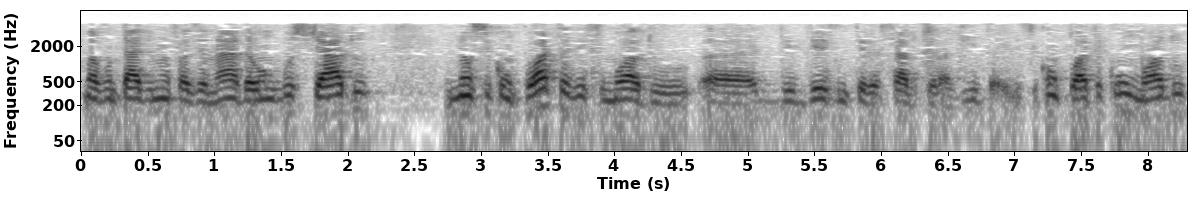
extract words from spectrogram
uma vontade de não fazer nada, um angustiado não se comporta desse modo uh, de desinteressado pela vida, ele se comporta com um modo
